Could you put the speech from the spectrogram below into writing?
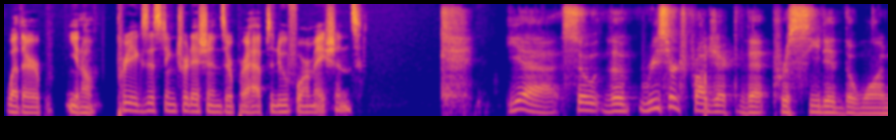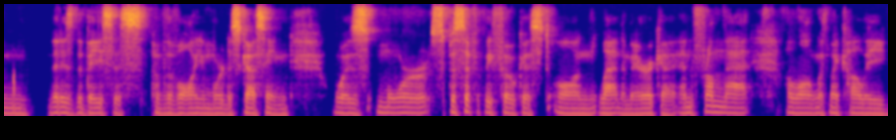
whether you know pre-existing traditions or perhaps new formations Yeah. So the research project that preceded the one that is the basis of the volume we're discussing was more specifically focused on Latin America. And from that, along with my colleague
